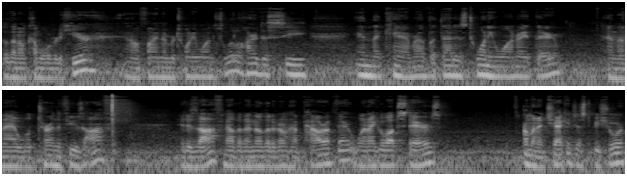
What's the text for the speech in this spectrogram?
So then I'll come over to here and I'll find number 21. It's a little hard to see in the camera, but that is 21 right there. And then I will turn the fuse off. It is off now that I know that I don't have power up there. When I go upstairs, I'm gonna check it just to be sure.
